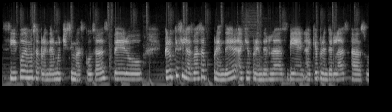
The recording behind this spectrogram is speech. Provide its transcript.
sí podemos aprender muchísimas cosas, pero creo que si las vas a aprender, hay que aprenderlas bien, hay que aprenderlas a su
